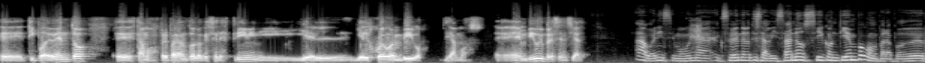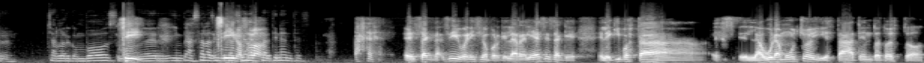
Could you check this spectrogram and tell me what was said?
eh, tipo de evento. Eh, estamos preparando todo lo que es el streaming y, y el, y el juego en vivo, digamos, eh, en vivo y presencial. Ah, buenísimo, una excelente noticia. Avisanos sí con tiempo como para poder charlar con vos y Sí. poder hacer las invitaciones pertinentes. Exacto, sí, buenísimo, porque la realidad es esa que el equipo está, es- labura mucho y está atento a todo esto,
